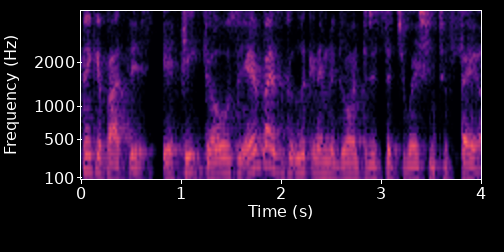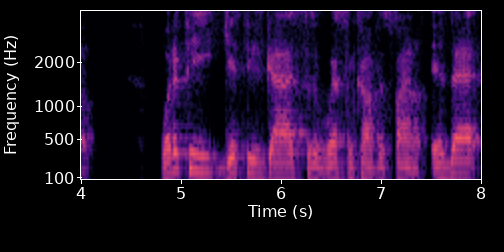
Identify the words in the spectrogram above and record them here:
think about this: if he goes, everybody's looking at him to go into this situation to fail. What if he gets these guys to the Western Conference Final? Is that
